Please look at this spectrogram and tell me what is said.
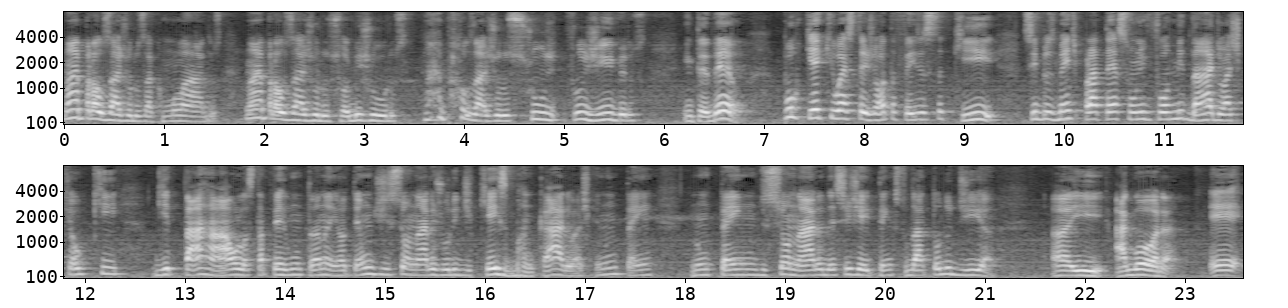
não é para usar juros acumulados, não é para usar juros sobre juros, não é para usar juros frugíveros, entendeu? Por que, que o STJ fez isso aqui? Simplesmente para ter essa uniformidade. Eu acho que é o que Guitarra Aulas está perguntando aí. Eu tenho um dicionário juridiquês bancário, acho que não tem, não tem um dicionário desse jeito, tem que estudar todo dia. Aí, agora, é,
